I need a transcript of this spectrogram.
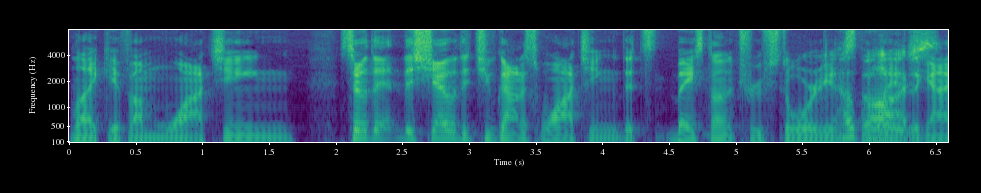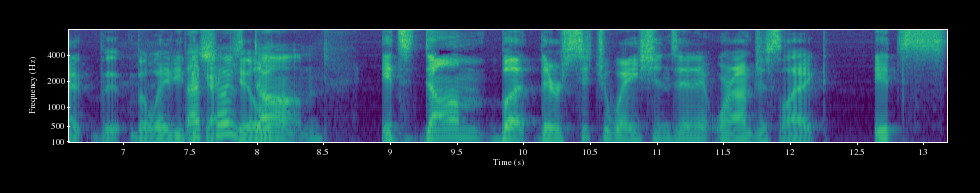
like if I'm watching. So the the show that you've got us watching that's based on a true story and it's Oh, the lady, the guy the, the lady That that, got killed. dumb. It's dumb, but there's situations in it where I'm just like it's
